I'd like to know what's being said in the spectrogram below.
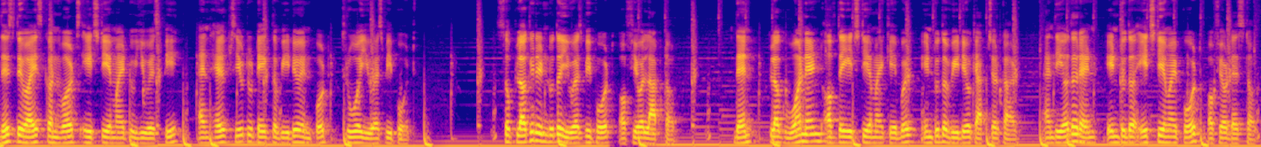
This device converts HDMI to USB and helps you to take the video input through a USB port. So plug it into the USB port of your laptop. Then plug one end of the HDMI cable into the video capture card and the other end into the HDMI port of your desktop.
